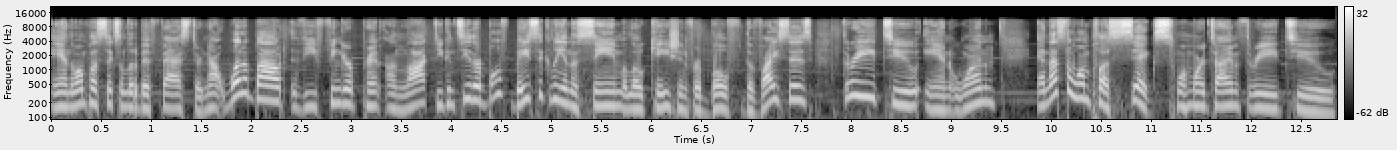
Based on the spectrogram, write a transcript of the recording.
and the OnePlus 6 a little bit faster. Now, what about the fingerprint unlocked? You can see they're both basically in the same location for both devices, three, two, and one. And that's the OnePlus 6. One more time, three, two,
